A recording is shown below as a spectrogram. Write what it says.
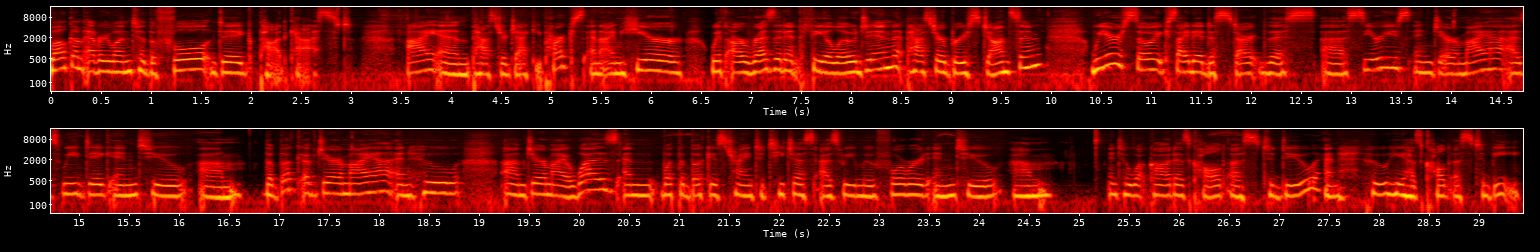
Welcome, everyone, to the Full Dig podcast. I am Pastor Jackie Parks, and I'm here with our resident theologian, Pastor Bruce Johnson. We are so excited to start this uh, series in Jeremiah as we dig into um, the book of Jeremiah and who um, Jeremiah was and what the book is trying to teach us as we move forward into. Um, into what God has called us to do and who He has called us to be.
